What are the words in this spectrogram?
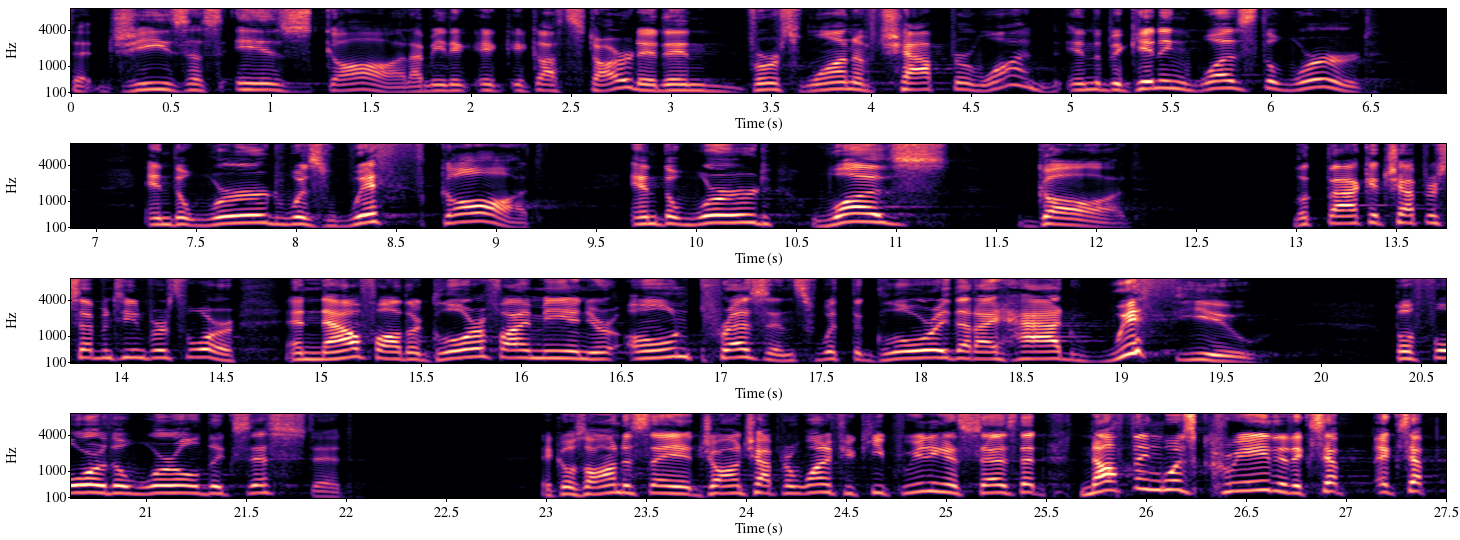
that Jesus is God. I mean, it, it got started in verse 1 of chapter 1. In the beginning was the Word and the Word was with God, and the Word was God. Look back at chapter 17, verse 4. And now, Father, glorify me in your own presence with the glory that I had with you before the world existed. It goes on to say at John chapter 1, if you keep reading, it says that nothing was created except, except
